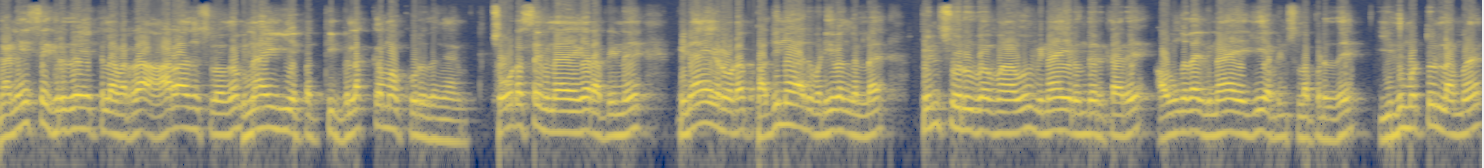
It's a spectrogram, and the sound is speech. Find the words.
கணேச ஹிருதயத்துல வர்ற ஆறாவது ஸ்லோகம் விநாயகியை பத்தி விளக்கமா கூறுதுங்க. சோடச விநாயகர் அப்படின்னு விநாயகரோட பதினாறு வடிவங்கள்ல பெண் சுரூபமாகவும் விநாயகர் வந்து இருக்காரு அவங்கதான் விநாயகி அப்படின்னு சொல்லப்படுது. இது மட்டும் இல்லாம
